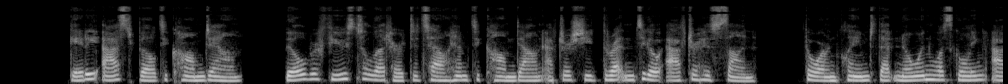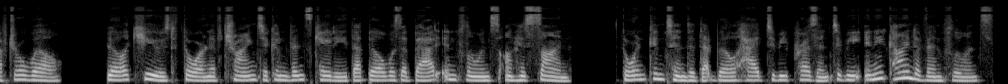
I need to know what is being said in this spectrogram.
Katie asked Bill to calm down. Bill refused to let her to tell him to calm down after she'd threatened to go after his son. Thorne claimed that no one was going after Will. Bill accused Thorne of trying to convince Katie that Bill was a bad influence on his son. Thorne contended that Bill had to be present to be any kind of influence.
